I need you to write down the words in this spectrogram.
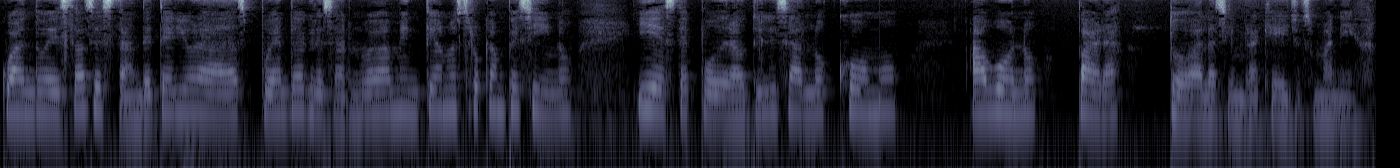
Cuando estas están deterioradas pueden regresar nuevamente a nuestro campesino y éste podrá utilizarlo como abono para toda la siembra que ellos manejan.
